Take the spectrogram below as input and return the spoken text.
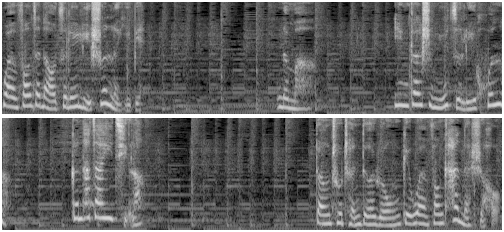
万芳在脑子里理顺了一遍，那么应该是女子离婚了，跟他在一起了。当初陈德容给万芳看的时候，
